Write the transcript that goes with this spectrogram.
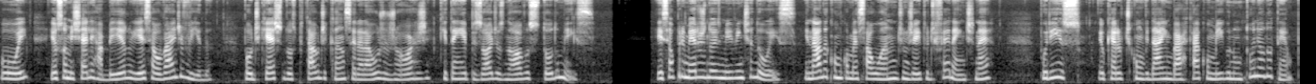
Oi, eu sou Michele Rabelo e esse é o Vai de Vida, podcast do Hospital de Câncer Araújo Jorge, que tem episódios novos todo mês. Esse é o primeiro de 2022 e nada como começar o ano de um jeito diferente, né? Por isso, eu quero te convidar a embarcar comigo num túnel do tempo.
